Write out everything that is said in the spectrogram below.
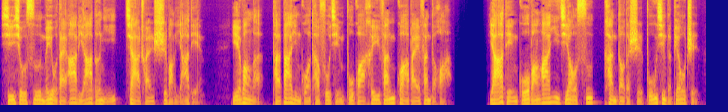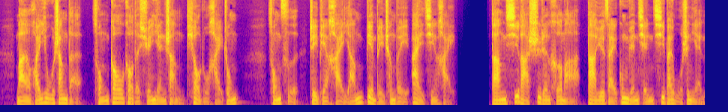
西修斯没有带阿里阿德尼驾船驶往雅典，也忘了他答应过他父亲不挂黑帆挂白帆的话。雅典国王阿伊吉奥斯看到的是不幸的标志，满怀忧伤的从高高的悬崖上跳入海中，从此这片海洋便被称为爱琴海。当希腊诗人荷马大约在公元前七百五十年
